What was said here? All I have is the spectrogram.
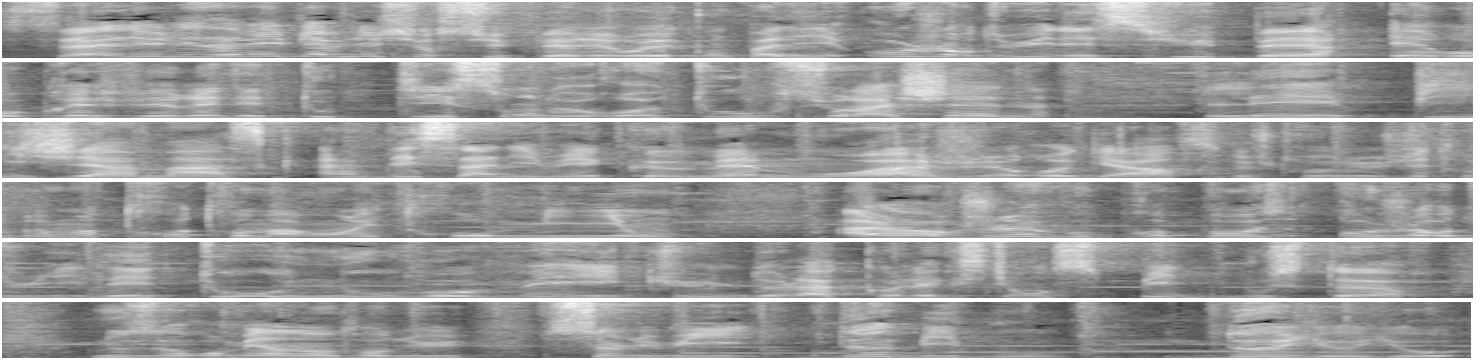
Salut les amis, bienvenue sur Super Héros et compagnie. Aujourd'hui, les super héros préférés des tout petits sont de retour sur la chaîne. Les Pyjamasques, un dessin animé que même moi je regarde parce que je, trouve, je les trouve vraiment trop trop marrants et trop mignons. Alors je vous propose aujourd'hui les tout nouveaux véhicules de la collection Speed Booster. Nous aurons bien entendu celui de Bibou, de Yo-Yo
